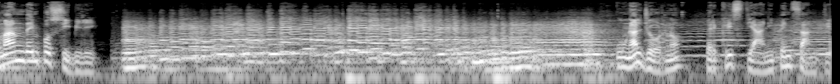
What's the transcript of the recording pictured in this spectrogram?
Domande impossibili. Una al giorno per cristiani pensanti.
